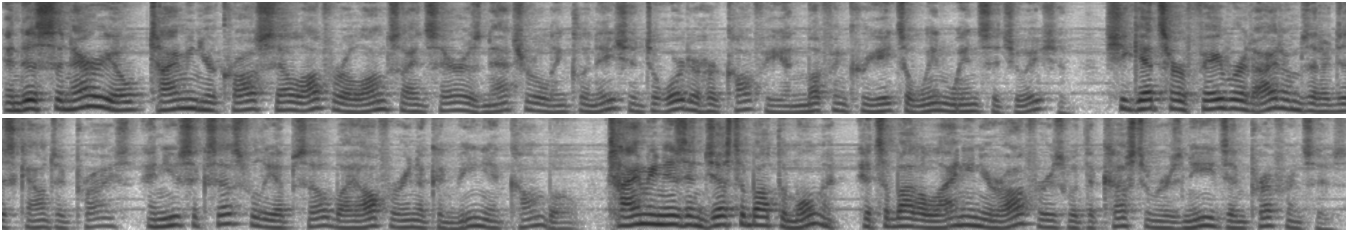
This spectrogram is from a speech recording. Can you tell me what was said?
In this scenario, timing your cross sell offer alongside Sarah's natural inclination to order her coffee and muffin creates a win win situation. She gets her favorite items at a discounted price, and you successfully upsell by offering a convenient combo. Timing isn't just about the moment, it's about aligning your offers with the customer's needs and preferences.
